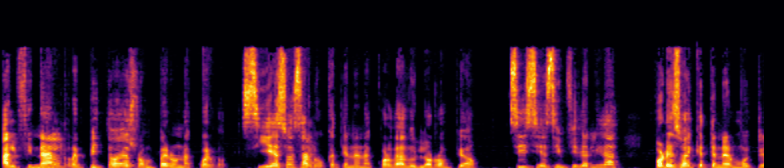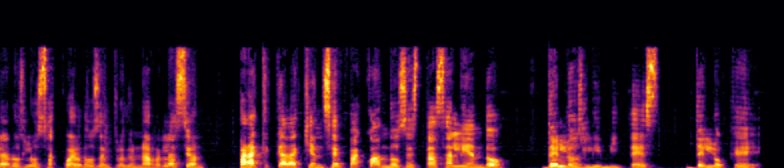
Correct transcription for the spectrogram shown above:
al final, repito, es romper un acuerdo. Si eso es algo que tienen acordado y lo rompió, sí, sí es infidelidad. Por eso hay que tener muy claros los acuerdos dentro de una relación para que cada quien sepa cuándo se está saliendo de los límites de lo que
